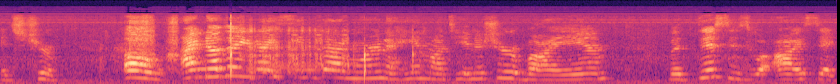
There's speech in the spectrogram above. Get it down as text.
It's true. Oh, I know that you guys think that I'm wearing a Hannah Montana shirt, but I am. But this is what I say.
